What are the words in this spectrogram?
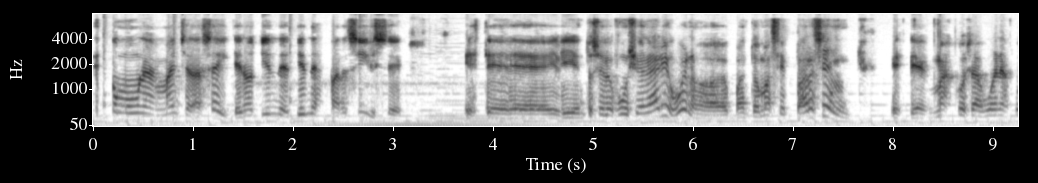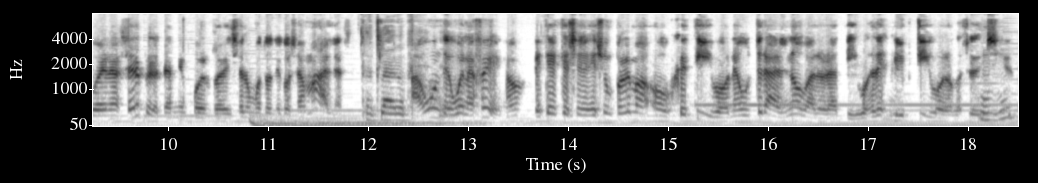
es como una mancha de aceite no tiende tiende a esparcirse Este, y entonces los funcionarios, bueno, cuanto más se esparcen, este, más cosas buenas pueden hacer, pero también pueden realizar un montón de cosas malas. claro. Aún de buena fe, ¿no? Este, este es, un problema objetivo, neutral, no valorativo, es descriptivo lo que estoy diciendo.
